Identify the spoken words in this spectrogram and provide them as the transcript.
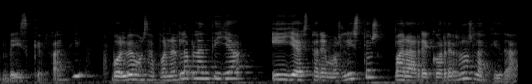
¿veis qué fácil? Volvemos a poner la plantilla y ya estaremos listos para recorrernos la ciudad.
